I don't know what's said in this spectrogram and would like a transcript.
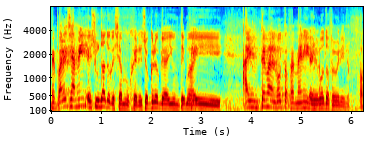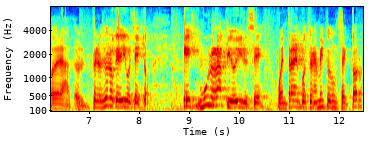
me parece a mí. Es un dato que sean mujeres. Yo creo que hay un tema ahí. Hay un tema del voto femenino. El voto femenino. pero yo lo que digo es esto: es muy rápido irse o entrar en cuestionamiento de un sector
